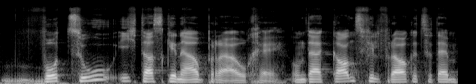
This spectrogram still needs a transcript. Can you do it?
wozu ich das genau brauche. Und er hat ganz viele Fragen zu dem,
